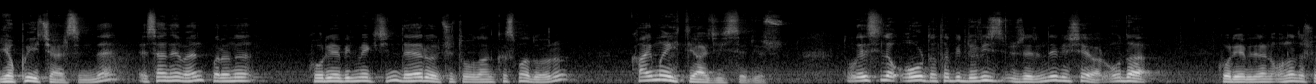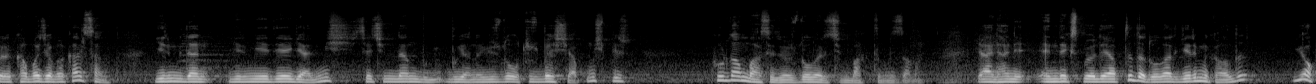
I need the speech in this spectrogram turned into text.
yapı içerisinde e, sen hemen paranı koruyabilmek için değer ölçütü olan kısma doğru kayma ihtiyacı hissediyorsun. Dolayısıyla orada tabii döviz üzerinde bir şey var. O da koruyabilir. Yani ona da şöyle kabaca bakarsan 20'den 27'ye gelmiş, seçimden bu, bu yana %35 yapmış bir kurdan bahsediyoruz dolar için baktığımız zaman. Yani hani endeks böyle yaptı da dolar geri mi kaldı? Yok.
